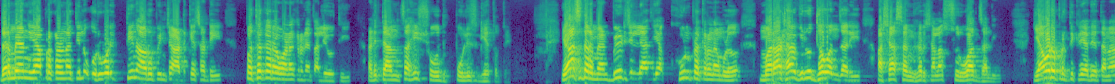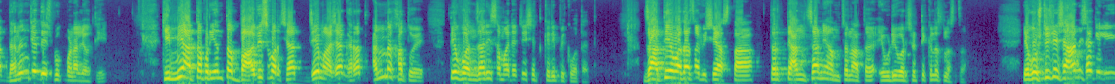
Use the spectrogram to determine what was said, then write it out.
दरम्यान या प्रकरणातील उर्वरित तीन आरोपींच्या अटकेसाठी पथकं रवाना करण्यात आली होती आणि त्यांचाही शोध पोलीस घेत होते. याच दरम्यान बीड जिल्ह्यात या खून प्रकरणामुळे मराठा विरुद्ध वंजारी अशा संघर्षाला सुरुवात झाली. यावर प्रतिक्रिया देताना धनंजय देशमुख म्हणाले होते की मी आतापर्यंत बावीस वर्षात जे माझ्या घरात अन्न खातोय ते वंजारी समाजाचे शेतकरी पिकवत आहेत. जातीयवादाचा विषय असता तर त्यांचं आणि आमचं नातं एवढी वर्ष टिकलंच नसतं. या गोष्टीची शहानिशा केली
